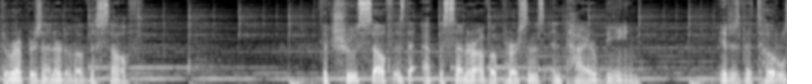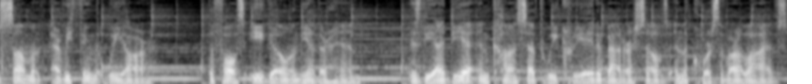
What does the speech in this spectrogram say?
the representative of the self. The true self is the epicenter of a person's entire being. It is the total sum of everything that we are. The false ego, on the other hand, is the idea and concept we create about ourselves in the course of our lives,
